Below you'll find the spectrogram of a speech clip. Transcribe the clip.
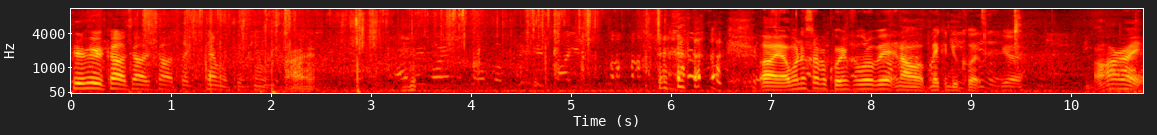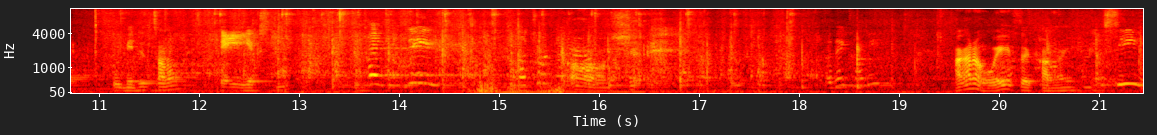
here, here, Kyle, Kyle, Kyle, take the camera, take the camera. Alright. Alright, I want to stop recording for a little bit and I'll make a new clip. Yeah. Alright. We made it to the tunnel. AXT. Hey, Z. What's your Oh, shit. Are they coming? I gotta wait if they're coming. See.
